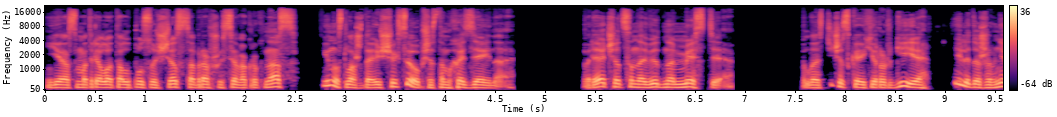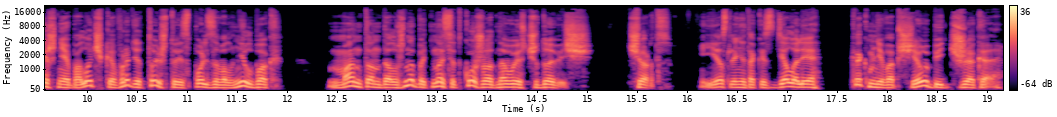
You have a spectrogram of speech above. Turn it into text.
Я осмотрела толпу существ, собравшихся вокруг нас, и наслаждающихся обществом хозяина. Прячется на видном месте пластическая хирургия или даже внешняя оболочка вроде той, что использовал Нилбок, Мантон, должно быть, носит кожу одного из чудовищ. Чёрт, если они так и сделали, как мне вообще убить Джека?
